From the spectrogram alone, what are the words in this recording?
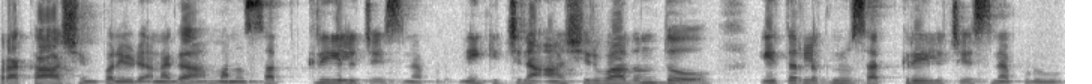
ప్రకాశింపనీయుడు అనగా మనం సత్క్రియలు చేసినప్పుడు. నీకు ఇచ్చిన ఆశీర్వాదంతో ఇతరులకు నువ్వు సత్క్రియలు చేసినప్పుడు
